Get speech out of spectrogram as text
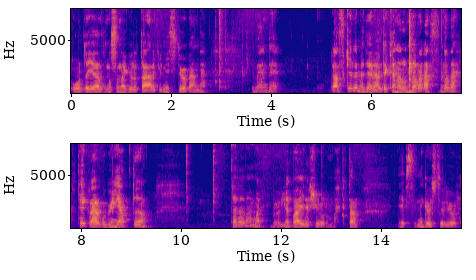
orada yazmasına göre tarifini istiyor benden. Ben de rast gelemedi herhalde. Kanalımda var aslında da. Tekrar bugün yaptığım taranamı böyle paylaşıyorum. Bak tam hepsini gösteriyorum.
